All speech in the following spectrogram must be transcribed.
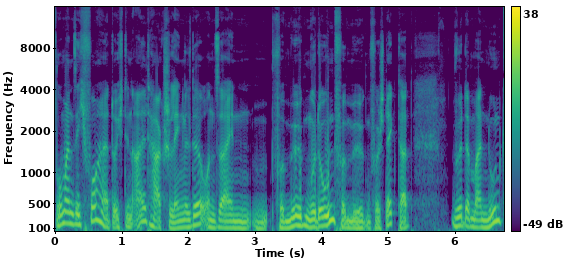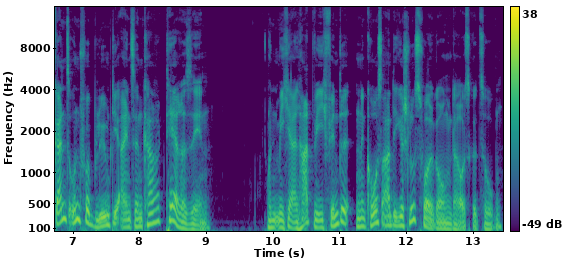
Wo man sich vorher durch den Alltag schlängelte und sein Vermögen oder Unvermögen versteckt hat, würde man nun ganz unverblümt die einzelnen Charaktere sehen. Und Michael hat, wie ich finde, eine großartige Schlussfolgerung daraus gezogen.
